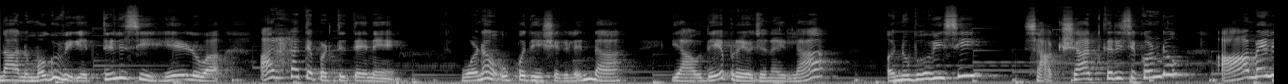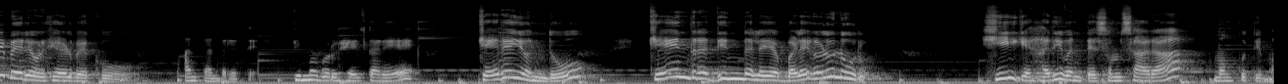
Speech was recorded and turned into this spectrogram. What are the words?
ನಾನು ಮಗುವಿಗೆ ತಿಳಿಸಿ ಹೇಳುವ ಅರ್ಹತೆ ಪಡ್ತಿದ್ದೇನೆ. ಒಣ ಉಪದೇಶಗಳಿಂದ ಯಾವುದೇ ಪ್ರಯೋಜನ ಇಲ್ಲ. ಅನುಭವಿಸಿ, ಸಾಕ್ಷಾತ್ಕರಿಸಿಕೊಂಡು ಆಮೇಲೆ ಬೇರೆಯವ್ರಿಗೆ ಹೇಳಬೇಕು ಅಂತಂದ್ರತ್ತೆ ತಿಮ್ಮಗುರು ಹೇಳ್ತಾರೆ, ಕೆರೆಯೊಂದು ಕೇಂದ್ರದಿಂದಲೆಯ ಬಳೆಗಳು ನೂರು. ಹೀಗೆ ಹರಿವಂತೆ ಸಂಸಾರ ಮಂಕುತಿಮ್ಮ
